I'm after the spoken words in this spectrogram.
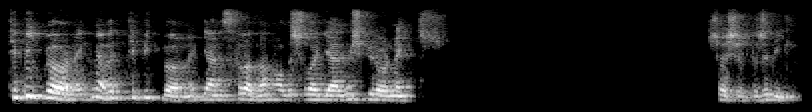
Tipik bir örnek mi? Evet tipik bir örnek. Yani sıradan alışılagelmiş bir örnektir. Şaşırtıcı değil.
